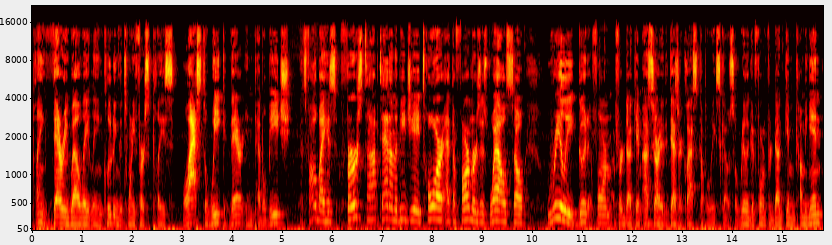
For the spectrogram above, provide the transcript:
Playing very well lately, including the 21st place last week there in Pebble Beach. That's followed by his first top 10 on the PGA Tour at the Farmers as well. So, really good form for Doug Ghim. Uh, sorry, the Desert Class a couple weeks ago. So, really good form for Doug Ghim coming in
